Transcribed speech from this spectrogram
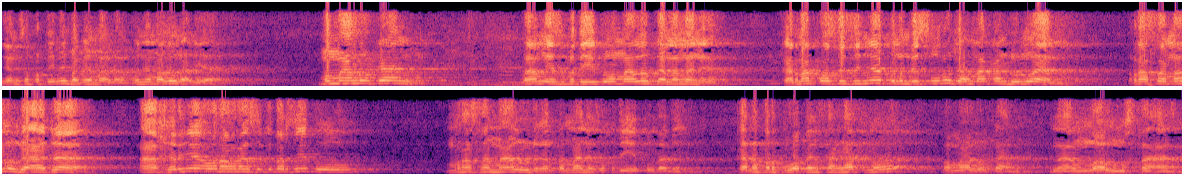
yang seperti ini bagaimana? Punya malu enggak dia? Memalukan. Paham ya seperti itu memalukan namanya. Karena posisinya belum disuruh dah makan duluan. Rasa malu enggak ada. Akhirnya orang-orang sekitar situ merasa malu dengan temannya seperti itu tadi. Karena perbuatan sangat memalukan. Nah, Allah musta'an.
